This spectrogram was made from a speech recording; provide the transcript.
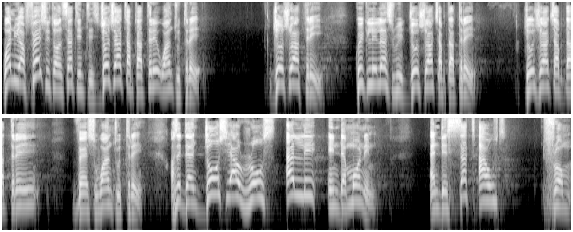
when you are faced with uncertainties, Joshua chapter 3, 1 to 3. Joshua 3. Quickly, let's read Joshua chapter 3. Joshua chapter 3, verse 1 to 3. I said, Then Joshua rose early in the morning, and they set out from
